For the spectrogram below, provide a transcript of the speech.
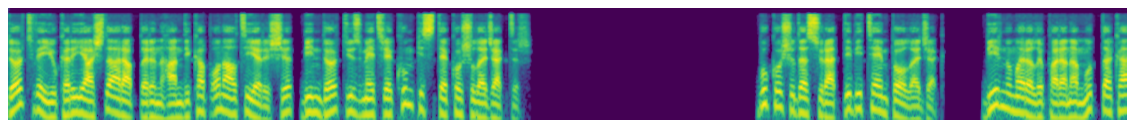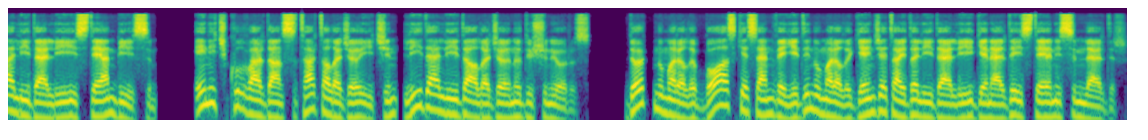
4 ve yukarı yaşlı Arapların handikap 16 yarışı, 1400 metre kum pistte koşulacaktır. Bu koşuda süratli bir tempo olacak. Bir numaralı parana mutlaka liderliği isteyen bir isim. En iç kulvardan start alacağı için, liderliği de alacağını düşünüyoruz. 4 numaralı Boğaz Kesen ve 7 numaralı Gencetay'da liderliği genelde isteyen isimlerdir.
